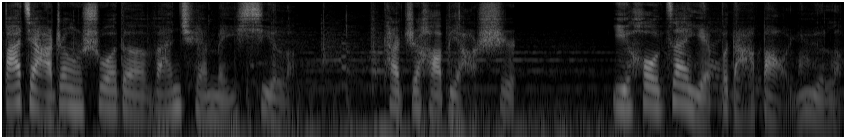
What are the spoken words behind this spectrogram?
把贾政说的完全没戏了。他只好表示，以后再也不打宝玉了。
